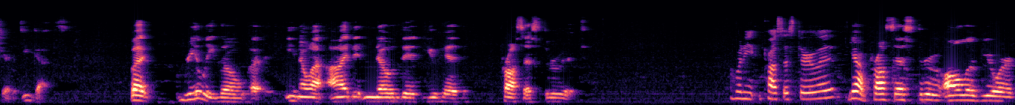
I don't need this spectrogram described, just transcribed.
share with you guys. But really, though, uh, you know, I, I didn't know that you had processed through it. What do you process through it? Yeah, process through all of your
